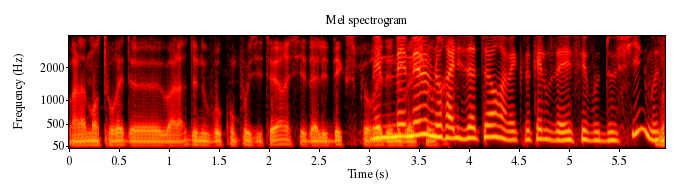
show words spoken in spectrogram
voilà, m'entourer de, voilà, de nouveaux compositeurs, essayer d'aller d'explorer Mais, des mais même le réalisateur avec lequel vous avez fait vos deux films aussi,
